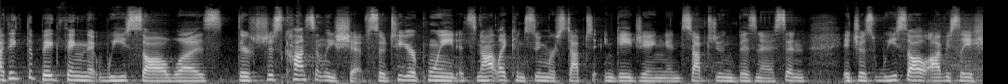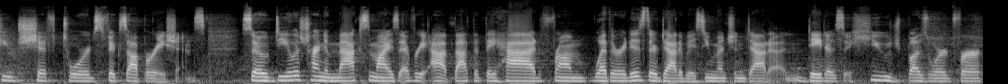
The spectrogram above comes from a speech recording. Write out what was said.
I think the big thing that we saw was there's just constantly shifts. So to your point, it's not like consumers stopped engaging and stopped doing business, and it just we saw obviously a huge shift towards fixed operations. So dealers trying to maximize every at bat that they had from whether it is their database. You mentioned data. Data is a huge buzzword for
